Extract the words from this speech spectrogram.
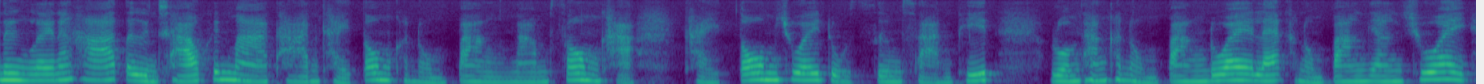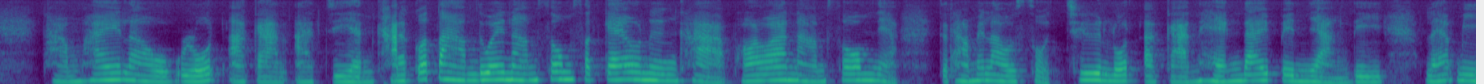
หนึ่งเลยนะคะ ตื่นเช้าขึ้นมาทานไข่ต้มขนมปังน้ำส้มค่ะ ไข่ต้มช่วยดูดซึมสารพิษ รวมทั้งขนมปังด้วยและขนมปังยังช่วย ทำให้เราลดอาการอาเจียนค่ะ แล้วก็ตามด้วยน้ำส้มสักแก้วหนึ่งค่ะ เพราะว่าน้ำส้มเนี่ยจะทำให้เราสดชื่นลดอาการแห้งได้เป็นอย่างดี และมี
